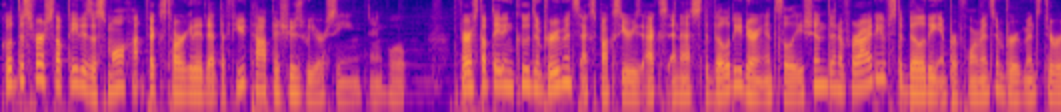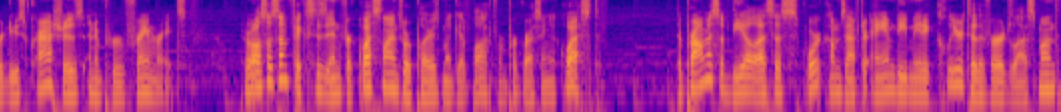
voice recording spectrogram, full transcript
Quote, this first update is a small hotfix targeted at the few top issues we are seeing, end quote. The first update includes improvements to Xbox Series X and S stability during installations and a variety of stability and performance improvements to reduce crashes and improve frame rates. There are also some fixes in for quest lines where players might get blocked from progressing a quest. The promise of DLSS support comes after AMD made it clear to The Verge last month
